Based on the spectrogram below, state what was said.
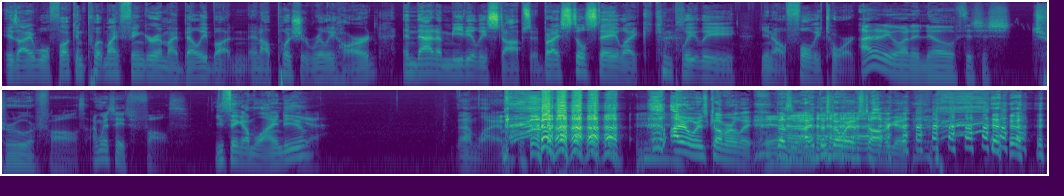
is I will fucking put my finger in my belly button and I'll push it really hard, and that immediately stops it. But I still stay like completely, you know, fully torqued. I don't even want to know if this is true or false. I'm gonna say it's false. You think I'm lying to you? Yeah. I'm lying. I always come early. Doesn't I, there's no way of stopping it.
